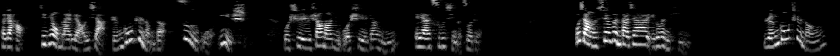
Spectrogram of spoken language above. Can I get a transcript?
大家好，今天我们来聊一下人工智能的自我意识。我是烧脑女博士张怡，AI 苏醒的作者。我想先问大家一个问题：人工智能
